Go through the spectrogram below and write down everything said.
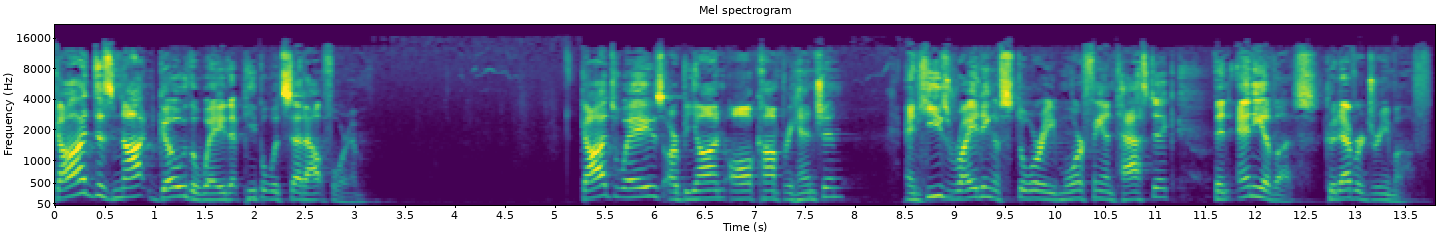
God does not go the way that people would set out for him. God's ways are beyond all comprehension, and he's writing a story more fantastic than any of us could ever dream of.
